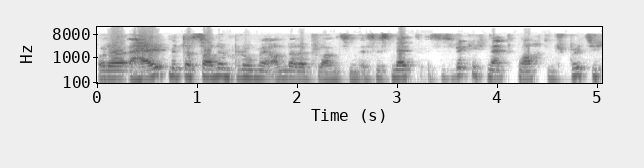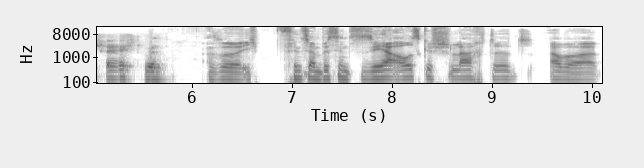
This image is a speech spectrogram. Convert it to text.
Oder heilt mit der Sonnenblume andere Pflanzen. Es ist nett. Es ist wirklich nett gemacht und spielt sich recht gut. Also ich finde es ja ein bisschen sehr ausgeschlachtet, aber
